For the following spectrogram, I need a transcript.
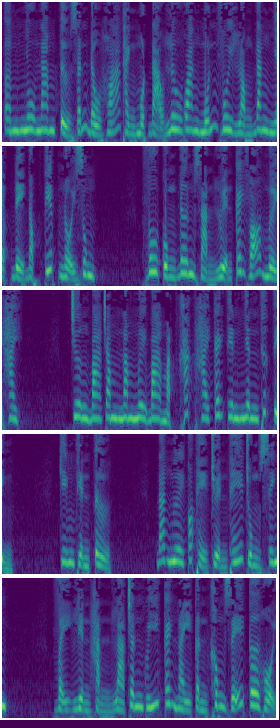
âm nhu nam tử dẫn đầu hóa thành một đạo lưu quang muốn vui lòng đăng nhập để đọc tiếp nội dung, vô cùng đơn giản luyện cái võ mười hai, chương ba trăm năm mươi ba mặt khác hai cái tiên nhân thức tỉnh, kim thiền tử, đã ngươi có thể chuyển thế trùng sinh, vậy liền hẳn là chân quý cái này cần không dễ cơ hội,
